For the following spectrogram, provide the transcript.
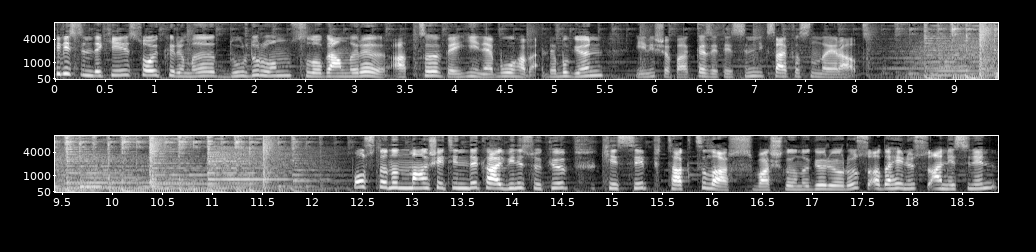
Filistin'deki soykırımı durdurun sloganları attı ve yine bu haberde bugün Yeni Şafak gazetesinin ilk sayfasında yer aldı. Postanın manşetinde kalbini söküp kesip taktılar başlığını görüyoruz. Ada henüz annesinin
